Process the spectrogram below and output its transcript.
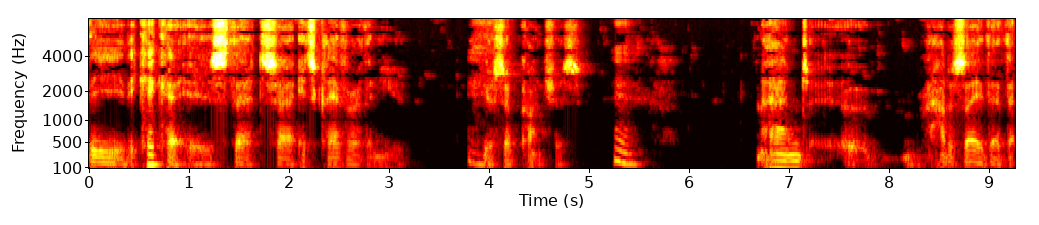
the the kicker is that uh, it's cleverer than you, your subconscious. And uh, how to say that the,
